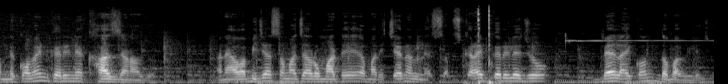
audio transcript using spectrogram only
અમને કોમેન્ટ કરીને ખાસ જણાવજો. અને આવા બીજા સમાચારો માટે અમારી ચેનલને સબસ્ક્રાઇબ કરી લેજો. બેલ આઇકોન દબાવી લેજો.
